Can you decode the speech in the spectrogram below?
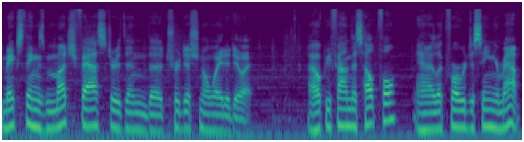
makes things much faster than the traditional way to do it. I hope you found this helpful, and I look forward to seeing your map.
